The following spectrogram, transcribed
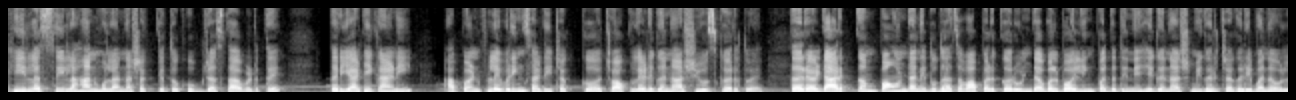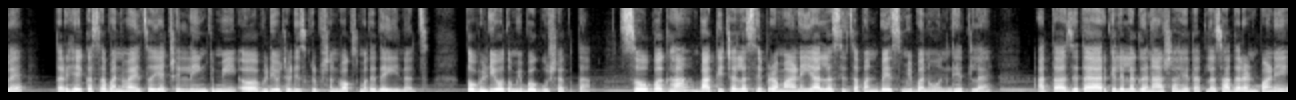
ही लस्सी लहान मुलांना शक्यतो खूप जास्त आवडते. तर या ठिकाणी आपण फ्लेवरिंगसाठी चक्क चॉकलेट गनाश यूज करतोय. तर डार्क कंपाऊंड आणि दुधाचा वापर करून डबल बॉइलिंग पद्धतीने हे गनाश मी घरच्या घरी बनवलंय. तर हे कसं बनवायचं याची लिंक मी व्हिडिओच्या डिस्क्रिप्शन बॉक्समध्ये देईनच. तो व्हिडिओ तुम्ही बघू शकता. सो बघा बाकीच्या लस्सीप्रमाणे या लस्सीचा पण बेस मी बनवून घेतलाय. आता जे तयार केलेलं गनाश आहे त्यातलं साधारणपणे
